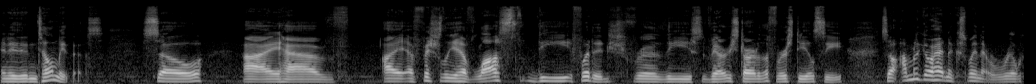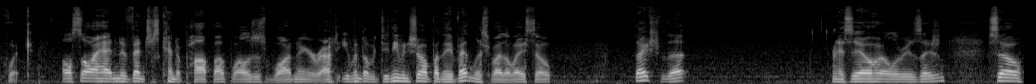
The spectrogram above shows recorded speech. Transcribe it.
and it didn't tell me this. So, I have I officially have lost the footage for the very start of the first DLC, so I'm going to go ahead and explain it real quick. Also, I had an event just kind of pop up while I was just wandering around, even though it didn't even show up on the event list, by the way, so thanks for that. SAO realization. So,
